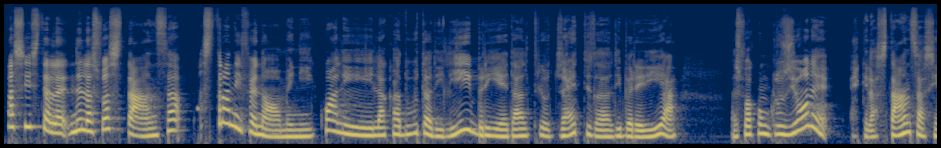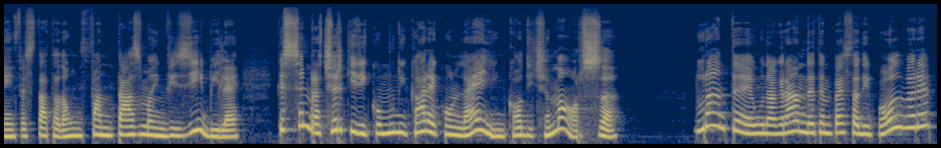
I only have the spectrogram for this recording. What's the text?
assiste alle, nella sua stanza a strani fenomeni, quali la caduta di libri ed altri oggetti dalla libreria. La sua conclusione è che la stanza sia infestata da un fantasma invisibile che sembra cerchi di comunicare con lei in codice Morse. Durante una grande tempesta di polvere,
